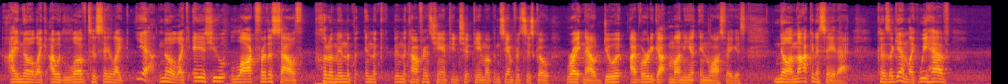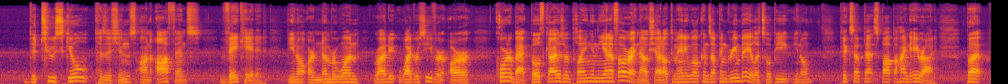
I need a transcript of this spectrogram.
I know like I would love to say like yeah no like ASU lock for the South put them in the in the in the conference championship game up in San Francisco right now. Do it. I've already got money in Las Vegas. No, I'm not going to say that because again, like we have the two skill positions on offense vacated. You know, our number one wide receiver, our quarterback. Both guys are playing in the NFL right now. Shout out to Manny Wilkins up in Green Bay. Let's hope he, you know, picks up that spot behind A Rod. But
